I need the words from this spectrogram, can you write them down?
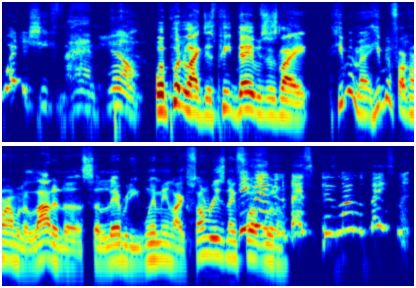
where did she find him? Well, put it like this: Pete Davis is like he been he been fucking around with a lot of the celebrity women. Like for some reason they He fuck with in him. the base, his mama's basement.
